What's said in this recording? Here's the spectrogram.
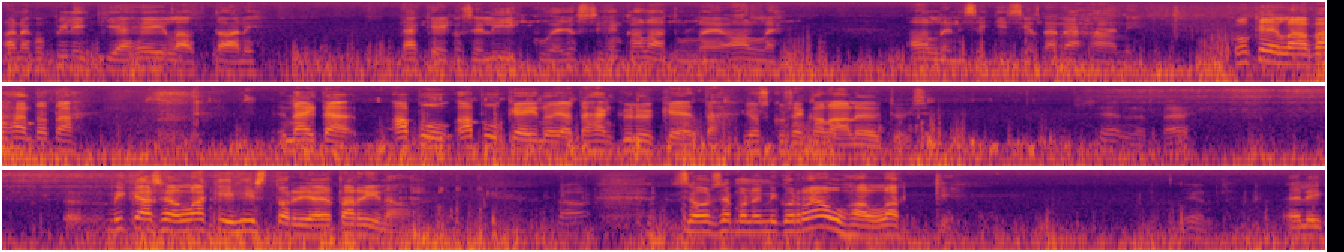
aina kun pilikkiä heilauttaa, niin näkeekö se liikkuu ja jos siihen kala tulee alle, alle niin sekin sieltä nähdään. Niin kokeillaan vähän tota, näitä apu, apukeinoja tähän kylkeen, että joskus se kala löytyisi. Selvä. Mikä se on laki, historia ja tarina on? No, Se on semmonen niinku rauhanlakki. kyllä. Eli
